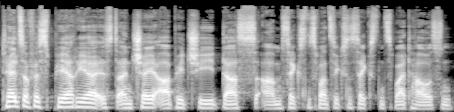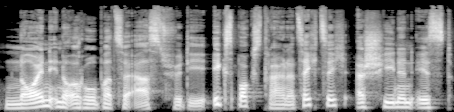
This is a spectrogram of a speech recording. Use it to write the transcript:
Tales of Vesperia ist ein JRPG, das am 26.06.2009 in Europa zuerst für die Xbox 360 erschienen ist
